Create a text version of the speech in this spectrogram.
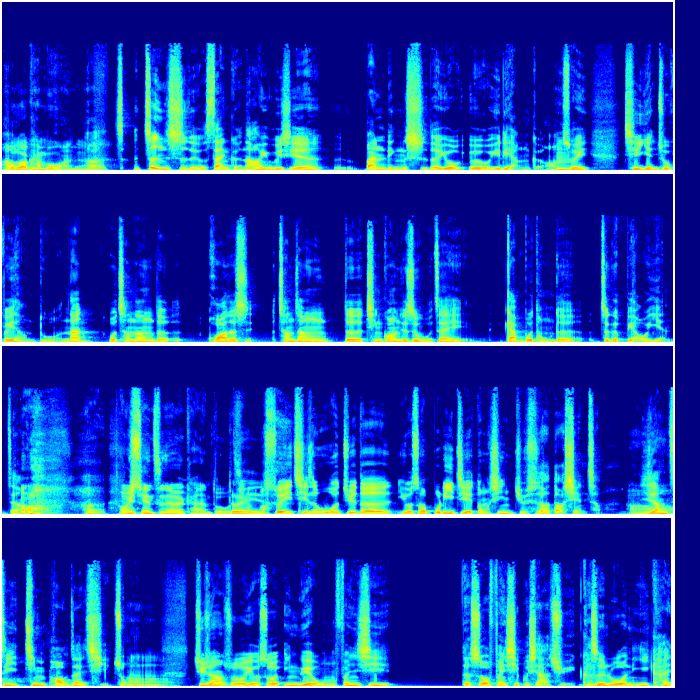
多到看不完的啊。正式的有三个，然后有一些半临时的又又有一两个哦，所以其实演出非常多。那我常常的。花的是常常的情况，就是我在赶不同的这个表演，这样，同一天之内会看很多。对，所以其实我觉得有时候不理解的东西，你就是要到现场，你让自己浸泡在其中。嗯嗯。就像说，有时候音乐我们分析的时候分析不下去，可是如果你一开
